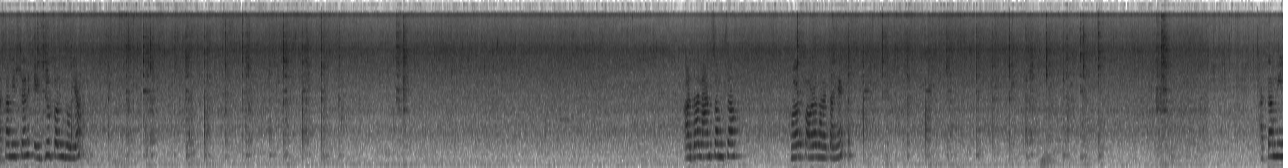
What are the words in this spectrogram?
आता मिश्रण एकजीव करून घेऊया. अर्धा लहान चमचा हळद पावडर घालत आहे. आता मी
